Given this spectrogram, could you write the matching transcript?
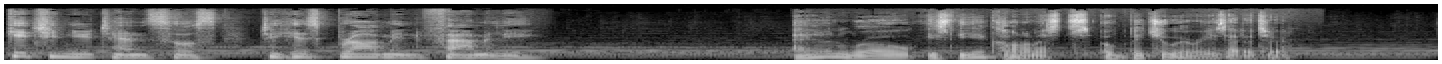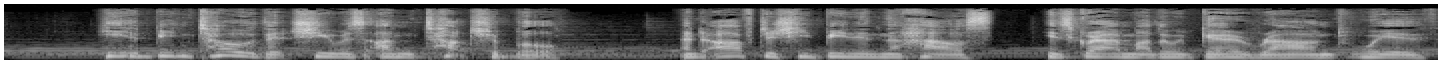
kitchen utensils to his Brahmin family. Ann Wroe is The Economist's obituaries editor. He had been told that she was untouchable, and after she'd been in the house, his grandmother would go round with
